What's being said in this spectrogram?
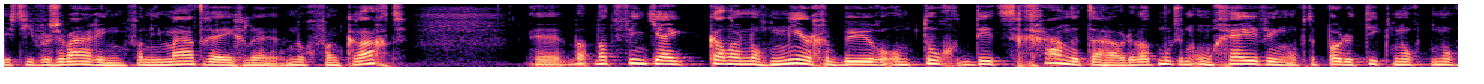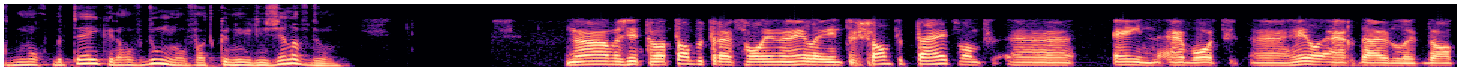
is die verzwaring van die maatregelen nog van kracht. Uh, wat, wat vind jij, kan er nog meer gebeuren om toch dit gaande te houden? Wat moet een omgeving of de politiek nog, nog, nog betekenen of doen? Of wat kunnen jullie zelf doen? Nou, we zitten wat dat betreft al in een hele interessante tijd. Want uh, één, er wordt uh, heel erg duidelijk dat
